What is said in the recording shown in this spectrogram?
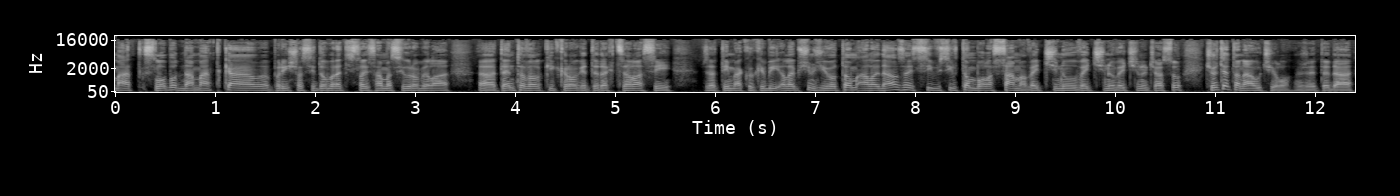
mat, slobodná matka, prišla si do Bratislavy, sama si urobila uh, tento veľký krok, a teda chcela si za tým ako keby lepším životom, ale naozaj si, si v tom bola sama väčšinu, väčšinu, väčšinu času. Čo ťa to naučilo? Že teda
